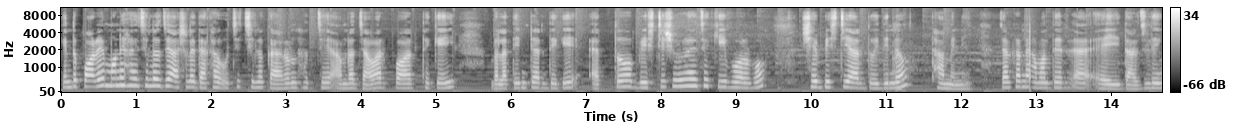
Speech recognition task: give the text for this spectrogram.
কিন্তু পরে মনে হয়েছিল যে আসলে দেখা উচিত ছিল, কারণ হচ্ছে আমরা যাওয়ার পর থেকেই বেলা তিনটার দিকে এত বৃষ্টি শুরু হয়েছে, কি বলব? সে বৃষ্টি আর দুই দিনেও থামেনি। যার কারণে আমাদের এই দার্জিলিং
